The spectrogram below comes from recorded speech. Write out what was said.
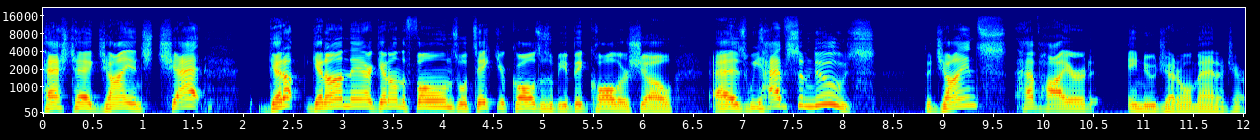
Hashtag Giants Chat. Get up, get on there, get on the phones. We'll take your calls. This will be a big caller show as we have some news. The Giants have hired a new general manager.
